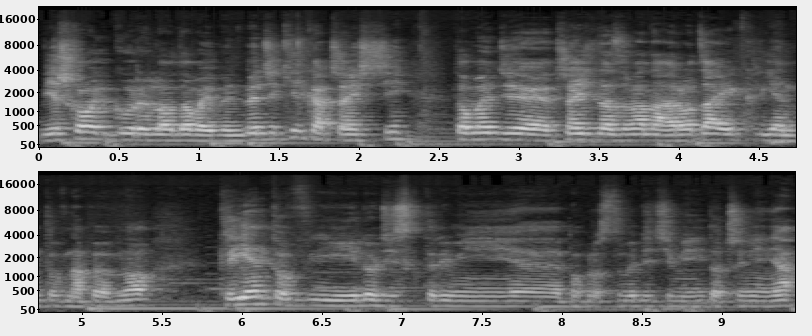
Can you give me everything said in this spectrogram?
wierzchołek góry lodowej, będzie kilka części. To będzie część nazywana rodzaje klientów na pewno. Klientów i ludzi, z którymi e, po prostu będziecie mieli do czynienia,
